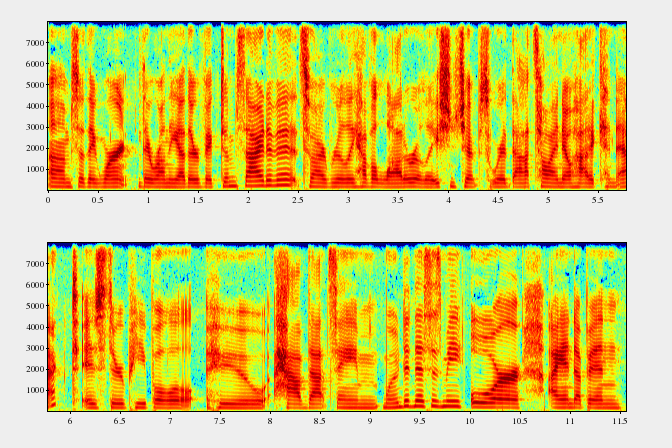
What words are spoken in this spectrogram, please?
um, so they weren't they were on the other victim side of it. So I really have a lot of relationships where that's how I know how to connect is through people who have that same woundedness as me, or I end up in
